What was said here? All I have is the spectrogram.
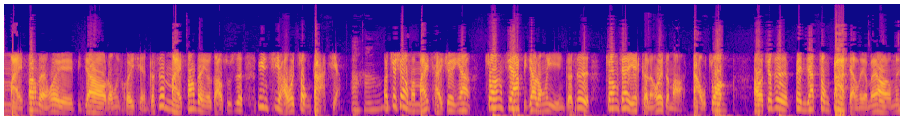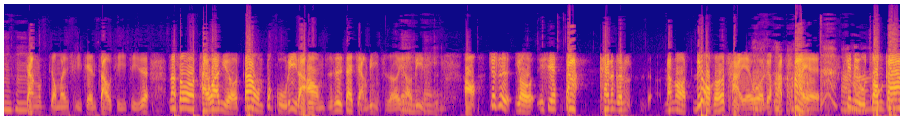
买方的人会比较容易亏钱。可是买方的人有个好处是运气好会中大奖。啊哈，啊，就像我们买彩券一样，庄家比较容易赢，可是庄家也可能会什么倒庄哦，就是被人家中大奖了，有没有？我们讲我们以前早期几日那时候台湾有，但我们不鼓励啦啊，我们只是在讲例子而已哦，对历史对好，就是有一些大开那个那个六合彩耶，我 六合彩耶，心里有中家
